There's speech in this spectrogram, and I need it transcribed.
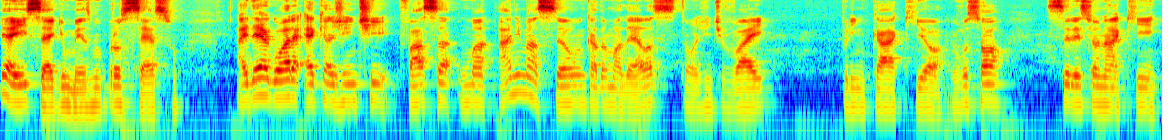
E aí segue o mesmo processo. A ideia agora é que a gente faça uma animação em cada uma delas. Então a gente vai brincar aqui, ó. Eu vou só selecionar aqui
